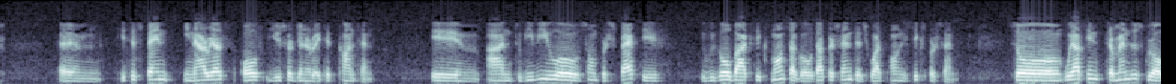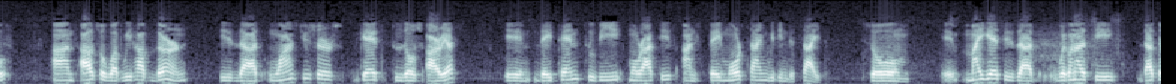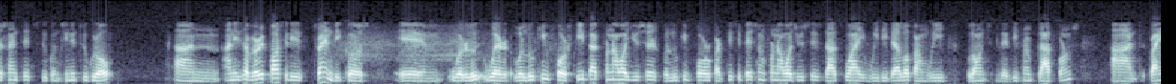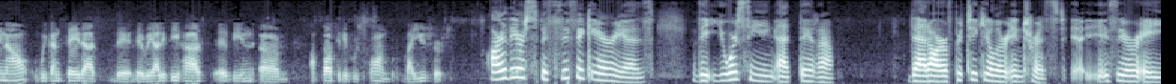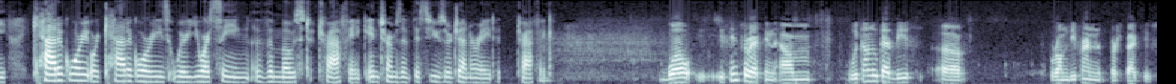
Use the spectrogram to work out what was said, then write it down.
um, is spent in areas of user-generated content. Um, and to give you uh, some perspective, if we go back six months ago, that percentage was only 6%. So we have seen tremendous growth, and also what we have learned is that once users get to those areas, um, they tend to be more active and stay more time within the site. So um, uh, my guess is that we're going to see that percentage to continue to grow, and and it's a very positive trend because um, we're, we're, we're looking for feedback from our users. We're looking for participation from our users. That's why we develop and we launch the different platforms. And right now, we can say that the, the reality has uh, been um, a positive response by users. Are there specific areas that you're seeing at Terra that are of particular interest? Is there a category or categories where you are seeing the most traffic in terms of this user generated traffic? Well, it's interesting. Um, we can look at this uh, from different perspectives.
